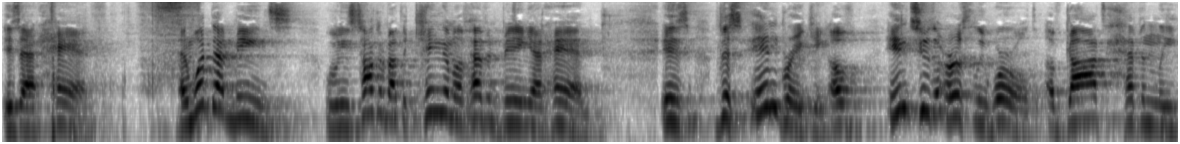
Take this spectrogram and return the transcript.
is at hand. And what that means when he's talking about the kingdom of heaven being at hand is this inbreaking of into the earthly world of God's heavenly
